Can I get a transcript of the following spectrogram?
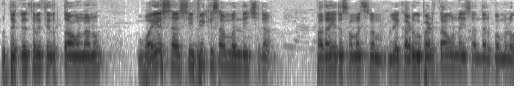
కృతజ్ఞతలు తెలుపుతా ఉన్నాను. వైఎస్ఆర్సీపీకి సంబంధించిన పదహైదు సంవత్సరం లేక అడుగు పెడతా ఉన్న ఈ సందర్భంలో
